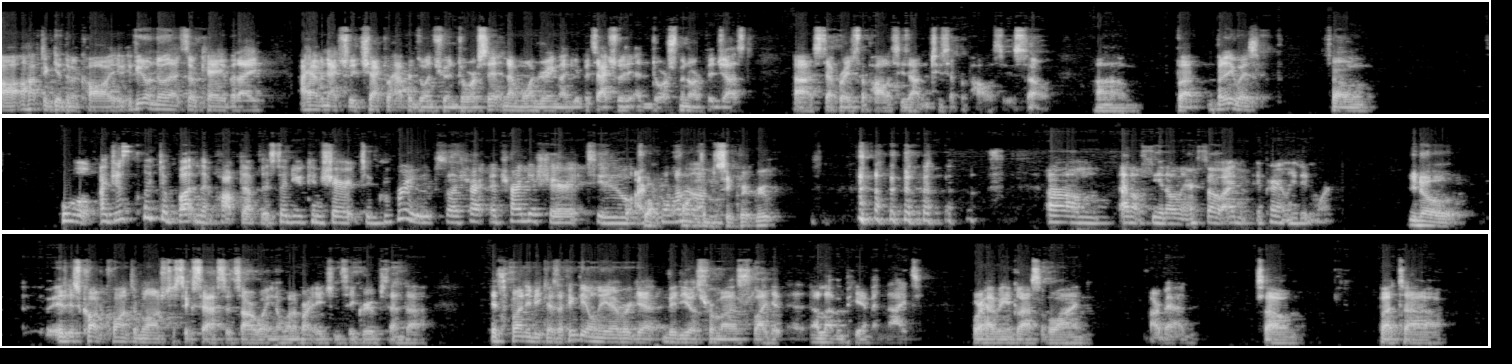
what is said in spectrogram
I'll have to give them a call. If you don't know, that's okay. But I I haven't actually checked what happens once you endorse it, and I'm wondering like if it's actually an endorsement or if it just uh, separates the policies out in two separate policies. So, um, but but anyways, so Well, I just clicked a button that popped up that said you can share it to groups. So I tried I tried to share it to our quantum secret group. um, I don't see it on there, so I apparently didn't work. you know, it is called Quantum Launch to Success. It's our, you know, one of our agency groups, and uh, it's funny because I think they only ever get videos from us like at 11 p.m. at night. We're having a glass of wine. Our bad. So, but uh,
